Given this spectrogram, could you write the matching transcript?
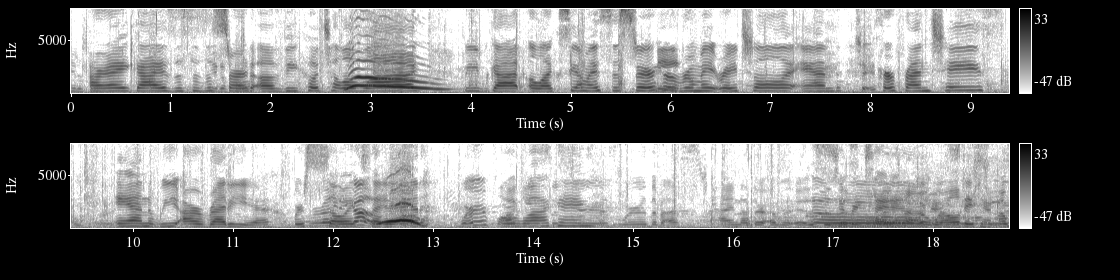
All right, guys, this is the start of the Coachella vlog. We've got Alexia, my sister, Me. her roommate Rachel, and Chase. her friend Chase, and we are ready. We're, so ready excited. We're vlogging walking. sisters. We're the best kind that there ever is. Oh. Super excited. World. Stay tuned. And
